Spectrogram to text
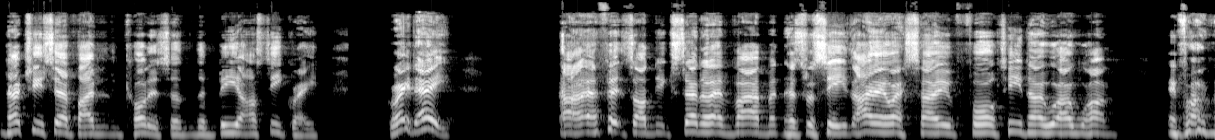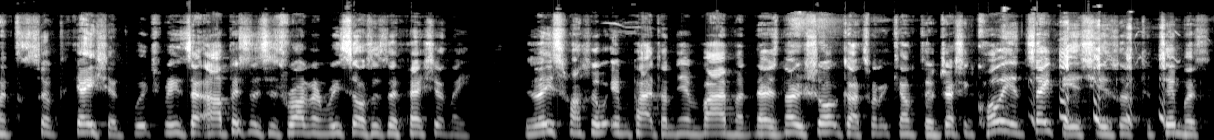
naturally certified in accordance with the BRC grade. Grade A. Our efforts on the external environment has received ISO 14001 environmental certification, which means that our business is run and resources efficiently. The least possible impact on the environment. There is no shortcuts when it comes to addressing quality and safety issues with consumers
